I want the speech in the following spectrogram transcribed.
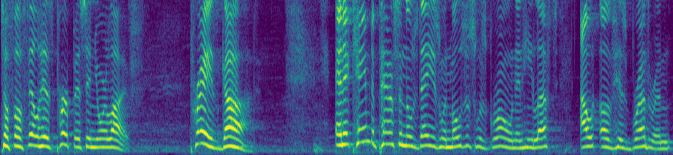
to fulfill his purpose in your life. Praise God. And it came to pass in those days when Moses was grown and he left out of his brethren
